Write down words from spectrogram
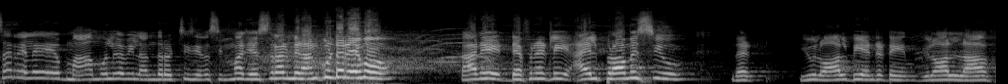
సరేలే మామూలుగా వీళ్ళందరూ వచ్చి ఏదో సినిమా చేస్తున్నారని మీరు అనుకుంటారేమో. కానీ definitely I will promise you that you will all be entertain will all laugh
